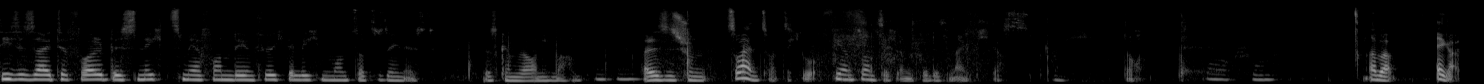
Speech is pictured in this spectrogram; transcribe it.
Diese Seite voll, bis nichts mehr von dem fürchterlichen Monster zu sehen ist. Das können wir auch nicht machen. Weil es ist schon 22 Uhr, 24 und wir dürfen eigentlich das gar nicht. Doch. Oh, schon. Aber egal.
